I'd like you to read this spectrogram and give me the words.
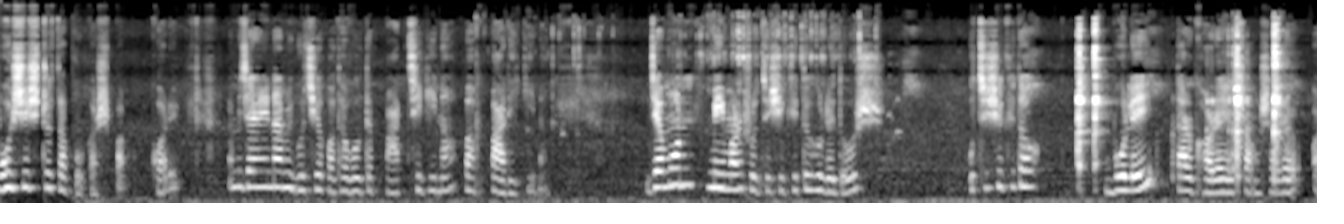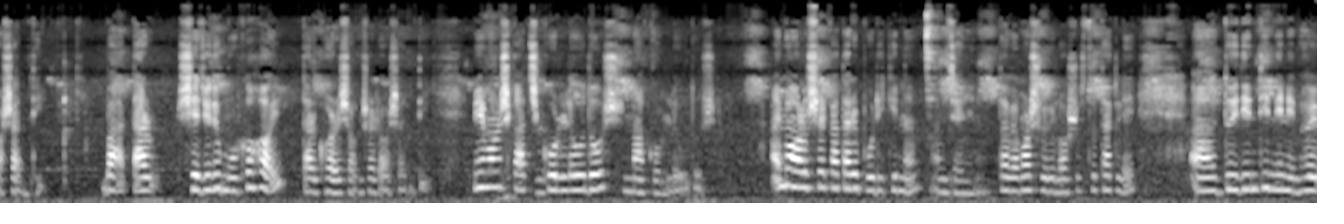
বৈশিষ্ট্যতা প্রকাশ করে। আমি জানি না আমি গুছিয়ে কথা বলতে পারছি কি না বা পারি কি না যেমন মেয়ে মানুষ উচ্চশিক্ষিত হলে দোষ। উচ্চশিক্ষিত বলেই তার ঘরে সংসারে অশান্তি। বা তার, সে যদি মূর্খ হয়, তার ঘরে সংসারে অশান্তি। মেয়ে মানুষ কাজ করলেও দোষ, না করলেও দোষ। আমি অলসের কাতারে পড়ি কি না, আমি জানি না। তবে আমার শরীর অসুস্থ থাকলে দুই দিন, তিন দিন এভাবে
